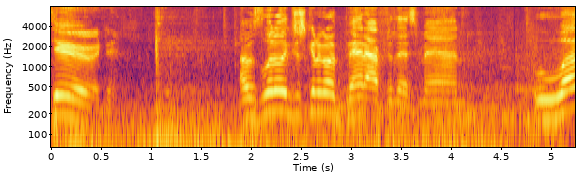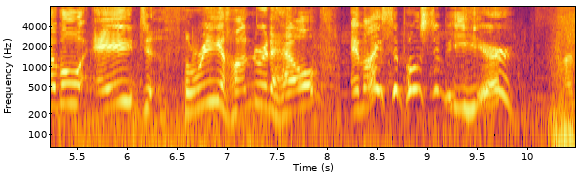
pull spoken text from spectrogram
Dude. I was literally just gonna go to bed after this, man. Level 8, 300 health? Am I supposed to be here? I'm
